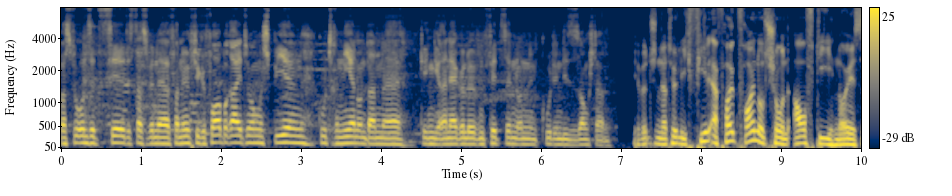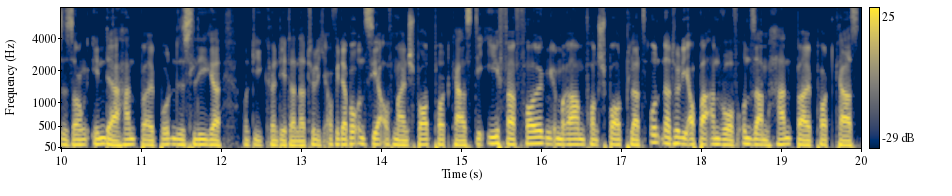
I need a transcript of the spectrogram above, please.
Was für uns jetzt zählt, ist, dass wir eine vernünftige Vorbereitung spielen, gut trainieren und dann äh, gegen die Rhein-Neckar-Löwen fit sind und gut in die Saison starten. Wir wünschen natürlich viel Erfolg, freuen uns schon auf die neue Saison in der Handball-Bundesliga und die könnt ihr dann natürlich auch wieder bei uns hier auf meinen Sportpodcast.de verfolgen im Rahmen von Sportplatz und natürlich auch bei Anwurf, unserem Handball-Podcast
